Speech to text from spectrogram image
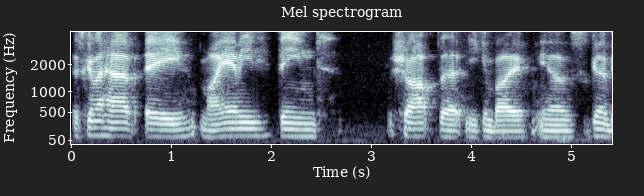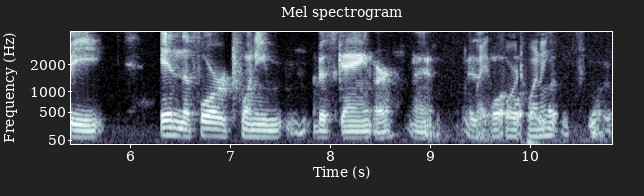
It's going to have a Miami themed shop that you can buy. You know, it's going to be in the 420 Biscayne or uh, is Wait, what- 420? what- what-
